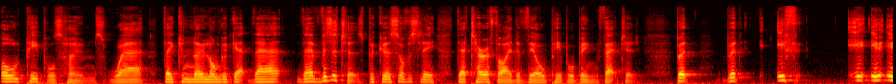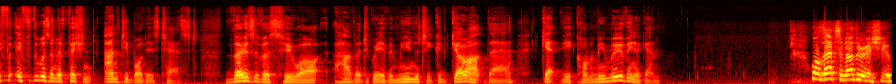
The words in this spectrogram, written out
old people's homes where they can no longer get their their visitors because obviously they're terrified of the old people being infected. But but if if if there was an efficient antibodies test, those of us who are have a degree of immunity could go out there, get the economy moving again. Well, that's another issue.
